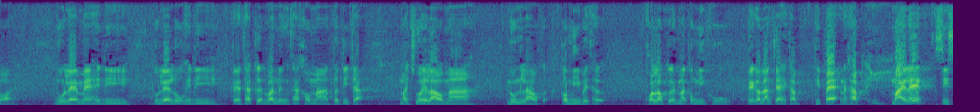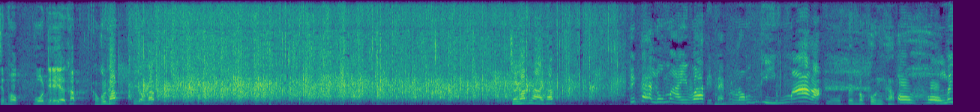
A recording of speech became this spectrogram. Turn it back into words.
ก่อน ดูแลแม่ให้ดี ดูแลลูกให้ดี แต่ถ้าเกิดวันหนึ่งถ้าเขามาเพื่อที่จะมาช่วยเรามาหนุนเราก็ก็มีไปเถอะ คนเราเกิดมาต้องมีคู่ เป็นกำลังใจให้กับพี่แป๊ะนะครับ หมายเลข 46โหวตเยอะๆครับ ขอบคุณครับ พี่ยงครับ เชิญครับพี่ฮายครับ พี่แปะรู้ไหมว่าพี่แปะร้องดีมากอะเป็นพระคุณครับ โอ้โหไม่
